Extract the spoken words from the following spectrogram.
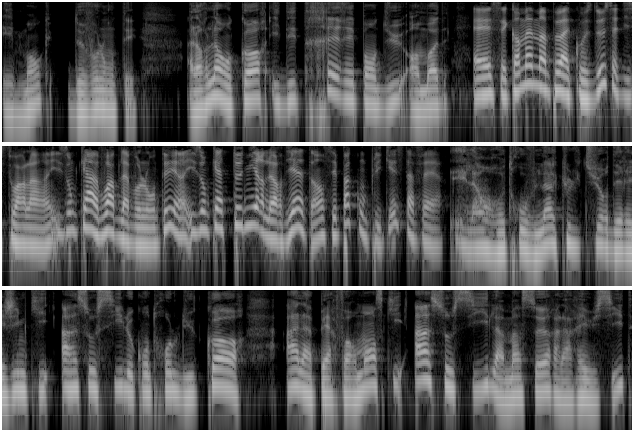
et manquent de volonté. Alors là encore, idée très répandue en mode Eh, c'est quand même un peu à cause d'eux cette histoire-là. hein. Ils ont qu'à avoir de la volonté, hein. ils ont qu'à tenir leur diète. hein. C'est pas compliqué cette affaire. Et là, on retrouve la culture des régimes qui associe le contrôle du corps à la performance, qui associe la minceur à la réussite.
